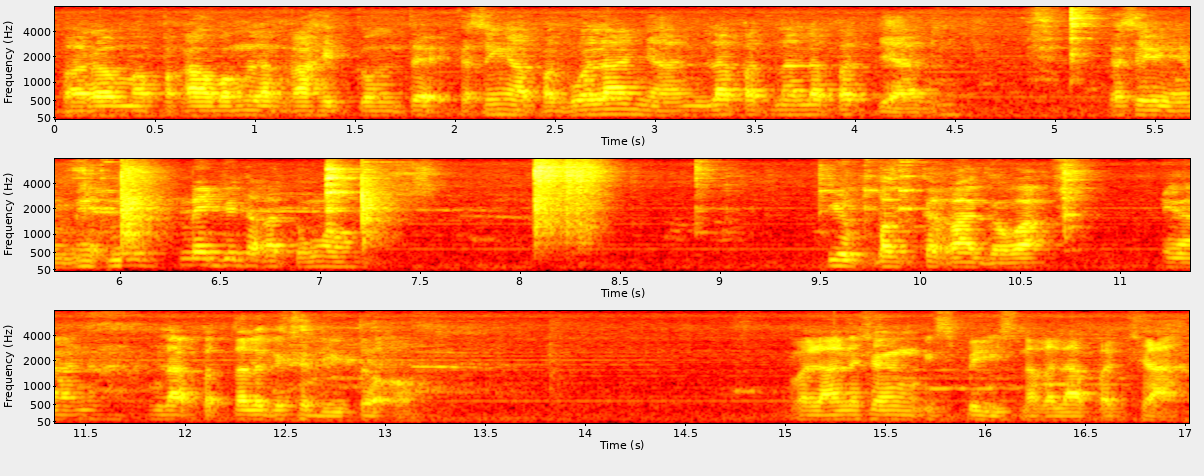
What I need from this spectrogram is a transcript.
para mapakawang lang kahit konti. Kasi nga pag wala niyan, lapat na lapat yan. Kasi me- me- medyo nakatungo. Yung pagkakagawa. Ayan, lapat talaga siya dito. Oh. Wala na siyang space, nakalapat siya.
